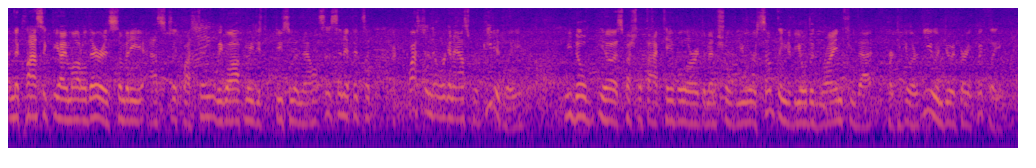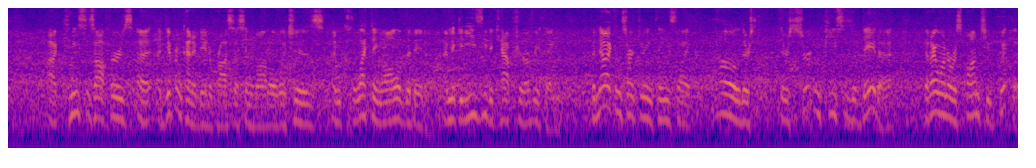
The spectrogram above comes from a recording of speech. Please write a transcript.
and the classic BI model there is somebody asks a question, we go off and we do some analysis, and if it's a, a question that we're going to ask repeatedly, we build you know, a special fact table or a dimensional view or something to be able to grind through that particular view and do it very quickly. Uh, Kinesis offers a, a, different kind of data processing model, which is I'm collecting all of the data. I make it easy to capture everything. But now I can start doing things like, oh, there's there's certain pieces of data that I want to respond to quickly.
